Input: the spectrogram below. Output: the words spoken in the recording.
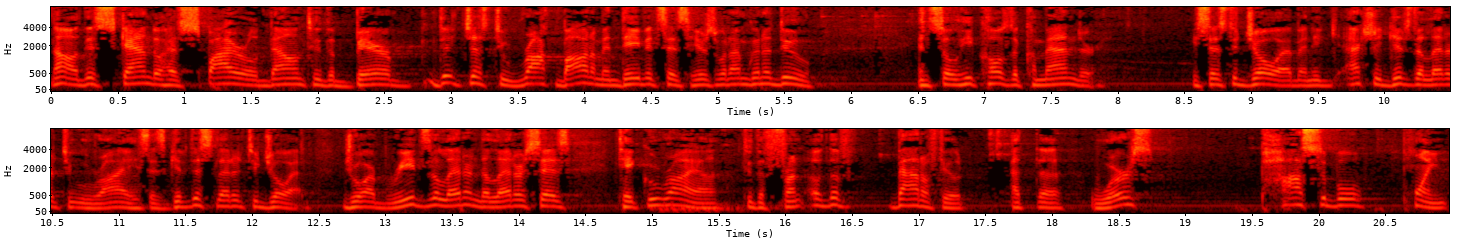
Now, this scandal has spiraled down to the bare, just to rock bottom. And David says, Here's what I'm going to do. And so he calls the commander. He says to Joab, and he actually gives the letter to Uriah. He says, Give this letter to Joab. Joab reads the letter, and the letter says, Take Uriah to the front of the battlefield at the worst possible point,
